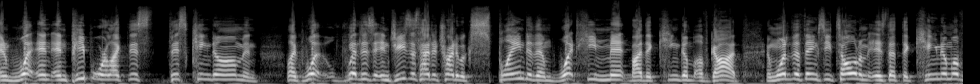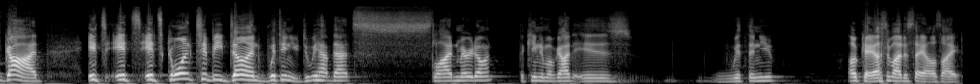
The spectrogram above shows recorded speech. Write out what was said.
and what and, and people were like this this kingdom and like what what is it and jesus had to try to explain to them what he meant by the kingdom of god. And one of the things he told them is that the kingdom of god it's it's it's going to be done within you. Do we have that slide mary dawn the kingdom of god is within you? Okay i was about to say i was like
